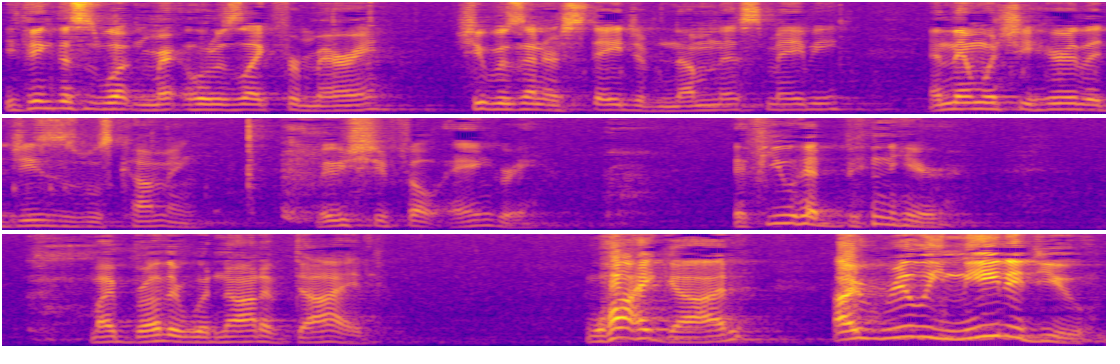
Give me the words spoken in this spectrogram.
You think this is what, what it was like for Mary? She was in her stage of numbness, maybe. And then when she heard that Jesus was coming, maybe she felt angry. If you had been here, my brother would not have died. Why, God? I really needed you.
